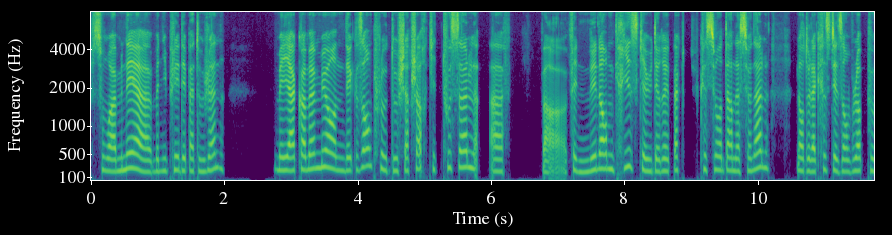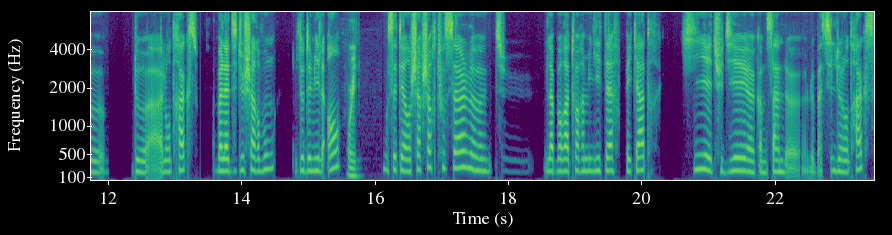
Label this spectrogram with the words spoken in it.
sont amenées à manipuler des pathogènes. Mais il y a quand même eu un exemple de chercheur qui, tout seul, a enfin, fait une énorme crise qui a eu des répercussions internationales lors de la crise des enveloppes euh, de, à l'anthrax, maladie du charbon de 2001. Oui. Où c'était un chercheur tout seul euh, du laboratoire militaire P4 qui étudiait euh, comme ça le, le bacille de l'anthrax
